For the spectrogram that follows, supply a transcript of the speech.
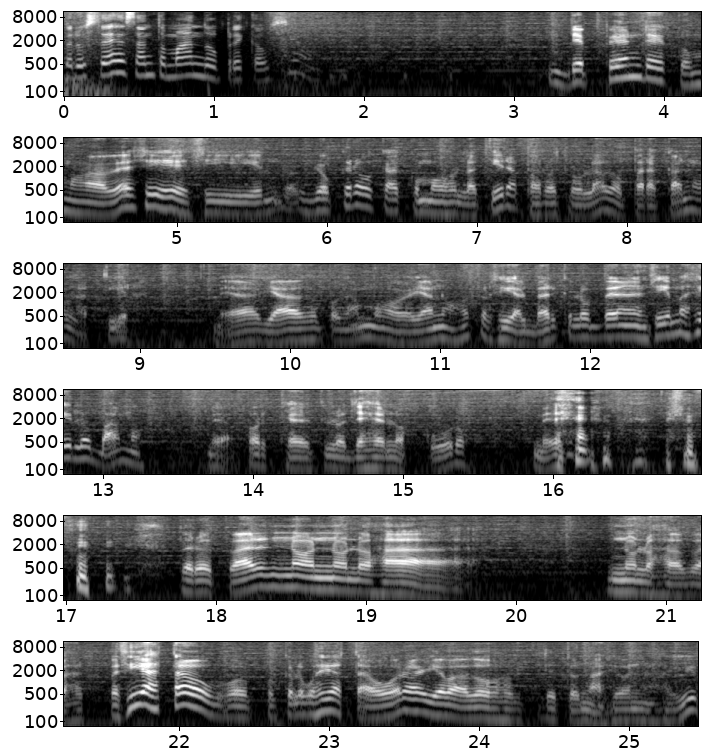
Pero ustedes están tomando precaución. Depende, como a veces, si yo creo que como la tira para otro lado, para acá no la tira. Vea, Ya supongamos, ya nosotros, si al ver que los ven encima, sí los vamos, porque los deja en lo oscuro. Pero actual no, no los ha, no los pues sí ha estado, porque lo voy a decir, hasta ahora lleva dos detonaciones ahí,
